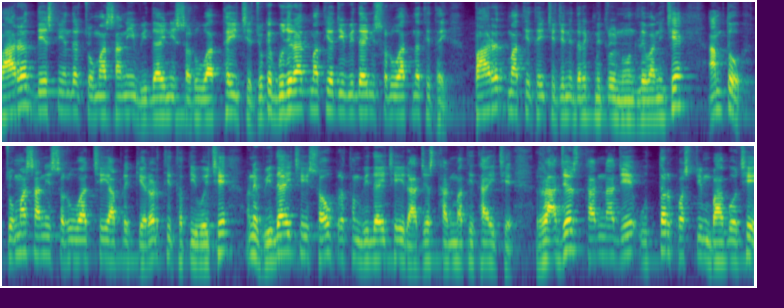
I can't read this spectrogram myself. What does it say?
ભારત દેશની અંદર ચોમાસાની વિદાયની શરૂઆત થઈ છે. જોકે ગુજરાતમાંથી હજી વિદાયની શરૂઆત નથી થઈ. ભારતમાંથી થઈ છે, જેની દરેક મિત્રોએ નોંધ લેવાની છે. આમ તો ચોમાસાની શરૂઆત છે, એ આપણે કેરળથી થતી હોય છે અને વિદાય છે, એ સૌપ્રથમ વિદાય છે, એ રાજસ્થાનમાંથી થાય છે. રાજસ્થાનના જે ઉત્તર પશ્ચિમ ભાગો છે,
